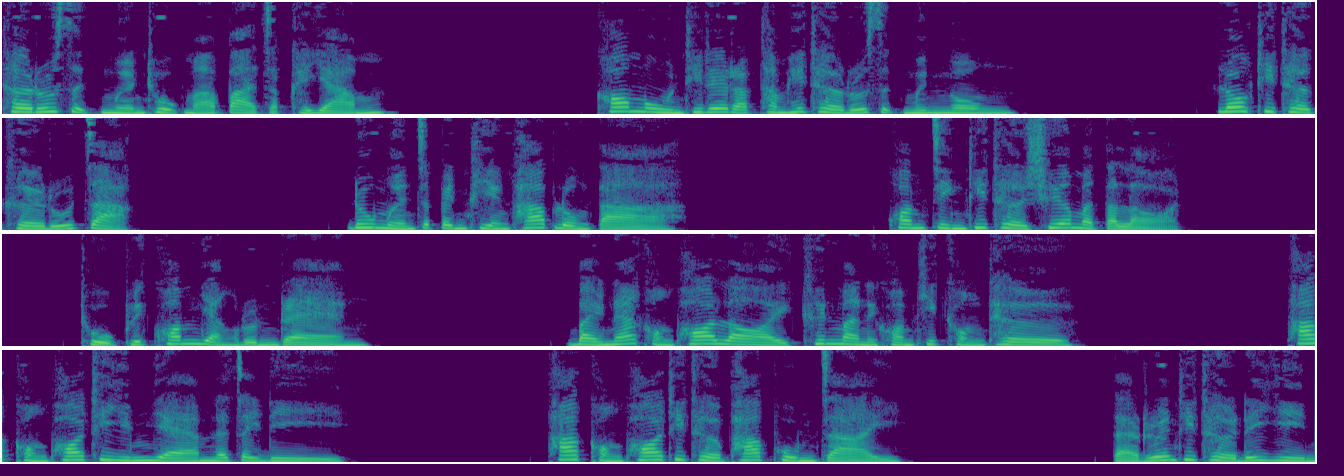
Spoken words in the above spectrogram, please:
เธอรู้สึกเหมือนถูกหมาป่าจับขย้ข้อมูลที่ได้รับทำให้เธอรู้สึกมึนงง โลกที่เธอเคยรู้จัก ดูเหมือนจะเป็นเพียงภาพลวงตา ความจริงที่เธอเชื่อมาตลอด ถูกพลิกคว่ำอย่างรุนแรง ใบหน้าของพ่อลอยขึ้นมาในความคิดของเธอ ภาพของพ่อที่ยิ้มแย้มและใจดี ภาพของพ่อที่เธอภาคภูมิใจ แต่เรื่องที่เธอได้ยิน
